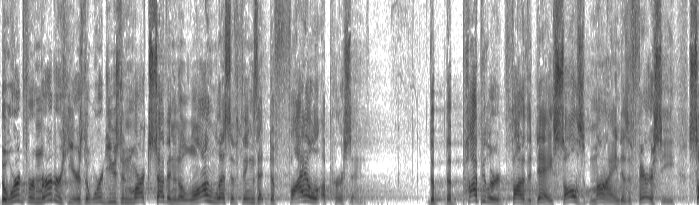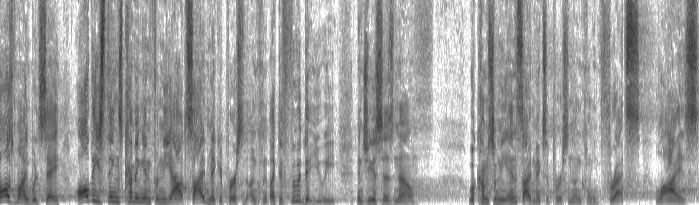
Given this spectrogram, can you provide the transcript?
The word for murder here is the word used in Mark 7 in a long list of things that defile a person. The, the popular thought of the day, Saul's mind as a Pharisee, Saul's mind would say, all these things coming in from the outside make a person unclean, like the food that you eat. And Jesus says, no. What comes from the inside makes a person unclean threats, lies,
